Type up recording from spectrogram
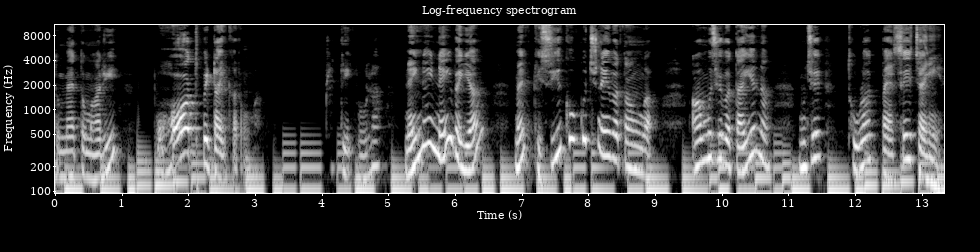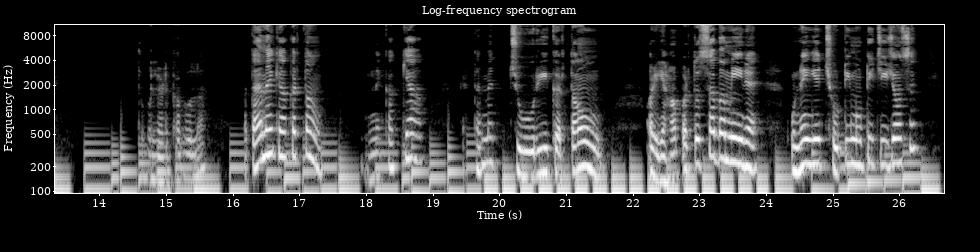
तो मैं तुम्हारी बहुत पिटाई करूँगा। प्रतीक बोला। नहीं नहीं नहीं भैया, मैं किसी को कुछ नहीं बताऊँगा। आप मुझे बताइए ना, मुझे थोड़ा पैसे चाहिए। तो वो लड़का बोला, पता है मैं क्या करता हूँ? मैंने कहा, क्या? कहता है, मैं चोरी करता हूँ। और यहाँ पर तो सब अमीर हैं। उन्हें ये छोटी मोटी चीज़ों से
